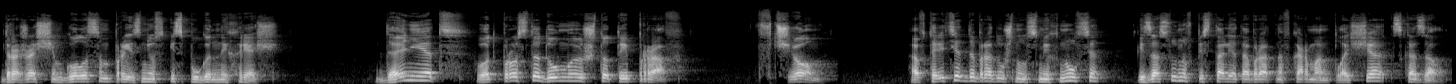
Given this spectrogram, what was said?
Дрожащим голосом произнес испуганный хрящ. «Да нет, вот просто думаю, что ты прав». «В чем?» Авторитет добродушно усмехнулся и, засунув пистолет обратно в карман плаща, сказал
